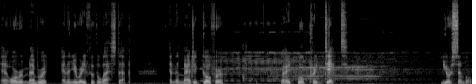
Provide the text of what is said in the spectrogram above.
and, or remember it, and then you're ready for the last step. And the magic gopher, right, will predict your symbol.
